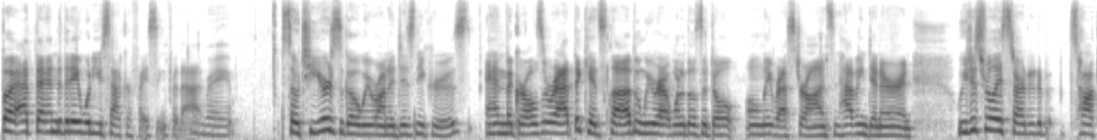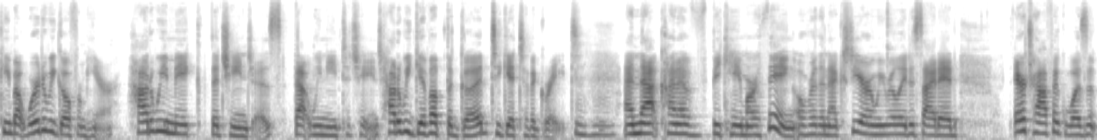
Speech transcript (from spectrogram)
But at the end of the day, what are you sacrificing for that? Right. So, two years ago, we were on a Disney cruise, and the girls were at the kids' club, and we were at one of those adult only restaurants and having dinner. And we just really started talking about where do we go from here? How do we make the changes that we need to change? How do we give up the good to get to the great? Mm-hmm. And that kind of became our thing over the next year. And we really decided air traffic wasn't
